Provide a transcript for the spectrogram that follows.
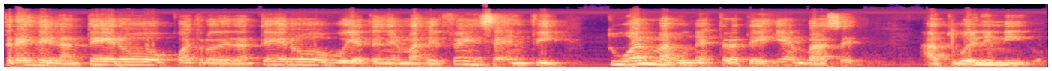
tres delanteros, cuatro delanteros, voy a tener más defensa, en fin, tú armas una estrategia en base a tu enemigo.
